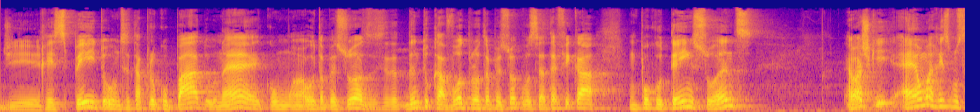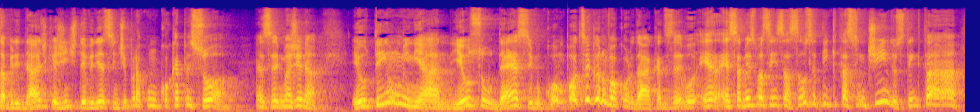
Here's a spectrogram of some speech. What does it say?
de respeito, onde você está preocupado né, com a outra pessoa, você está dando cavoto para outra pessoa, que você até fica um pouco tenso antes, eu acho que é uma responsabilidade que a gente deveria sentir para com qualquer pessoa. Você imagina, eu tenho um minian e eu sou o décimo, como pode ser que eu não vou acordar? Dizer, essa mesma sensação você tem que estar tá sentindo, você tem que estar. Tá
